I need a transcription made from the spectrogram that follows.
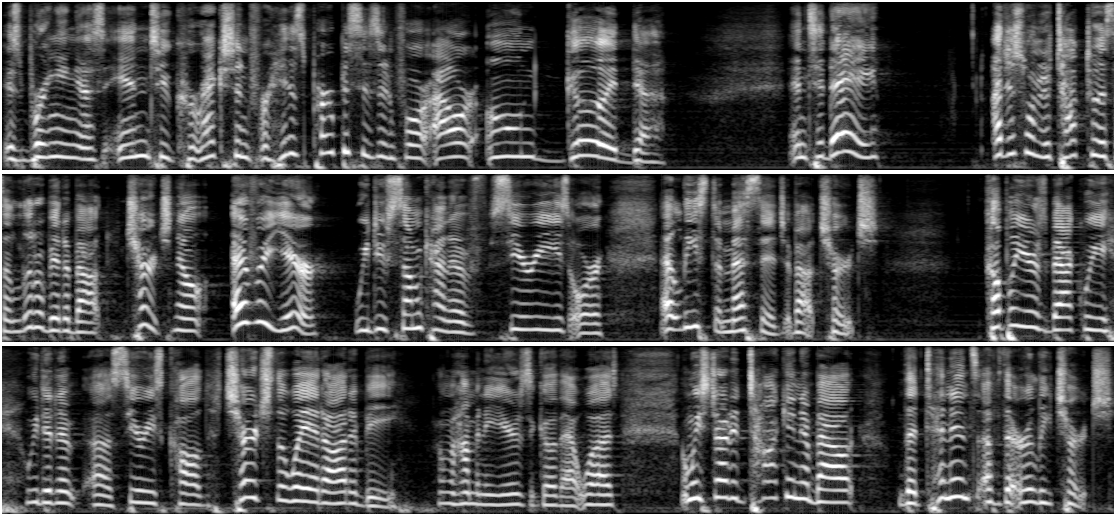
is bringing us into correction for his purposes and for our own good. And today, I just wanted to talk to us a little bit about church. Now, every year we do some kind of series or at least a message about church. A couple years back, we, we did a, a series called Church the Way It Ought to Be. I don't know how many years ago that was. And we started talking about the tenets of the early church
